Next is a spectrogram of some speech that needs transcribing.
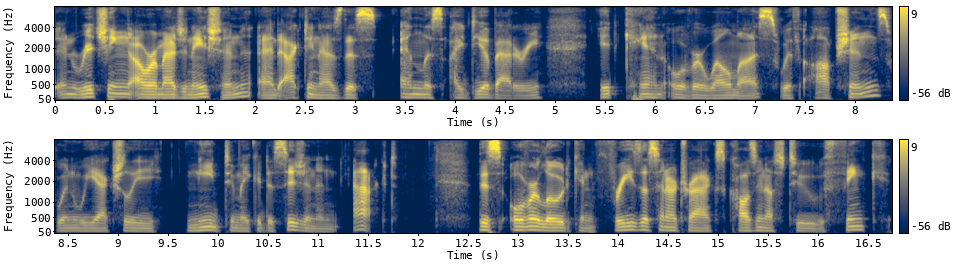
enriching our imagination and acting as this endless idea battery, it can overwhelm us with options when we actually need to make a decision and act. This overload can freeze us in our tracks, causing us to think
